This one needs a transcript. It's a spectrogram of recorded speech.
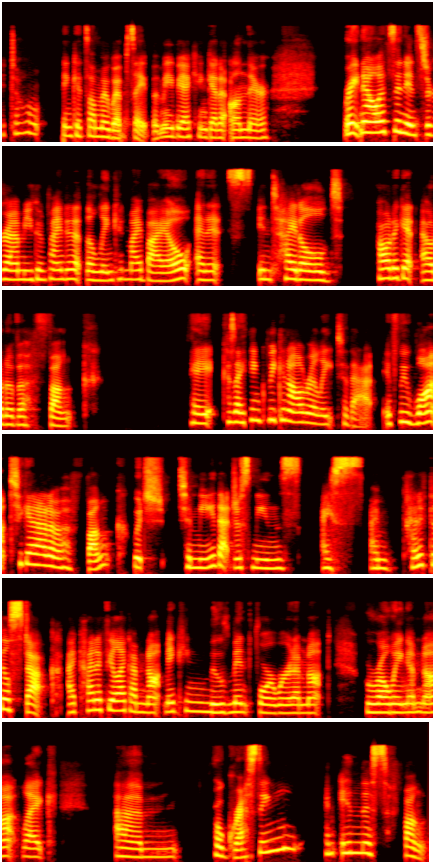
I don't think it's on my website, but maybe I can get it on there. Right now, it's in Instagram. You can find it at the link in my bio, and it's entitled How to Get Out of a Funk. Okay. Because I think we can all relate to that. If we want to get out of a funk, which to me, that just means I I'm kind of feel stuck. I kind of feel like I'm not making movement forward. I'm not growing. I'm not like um progressing. I'm in this funk.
